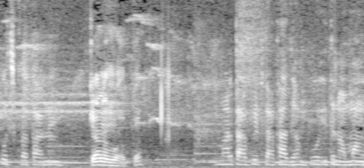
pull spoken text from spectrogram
कुछ पता नहीं। क्या नाम हुआ आपका? मरता पीटता था जो हमको इतना मांग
